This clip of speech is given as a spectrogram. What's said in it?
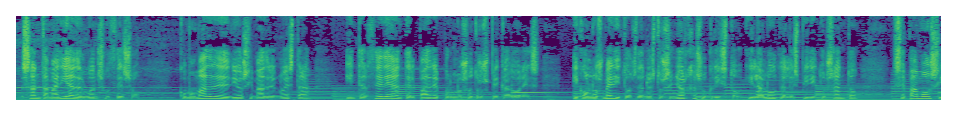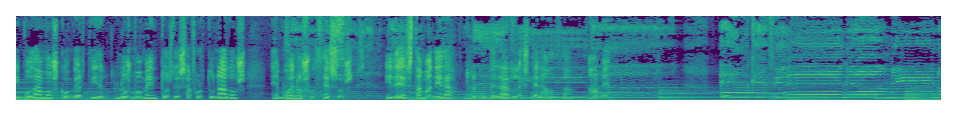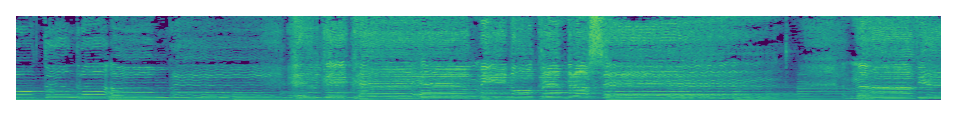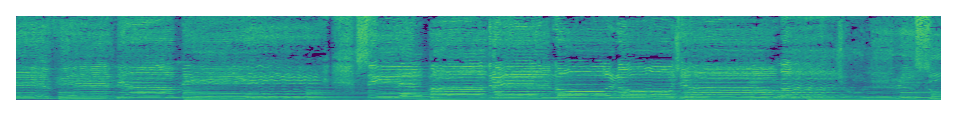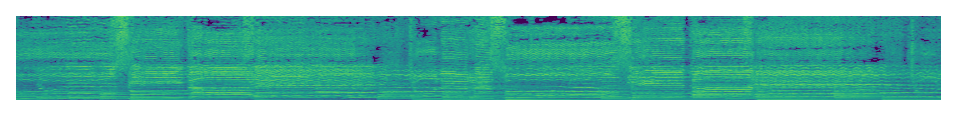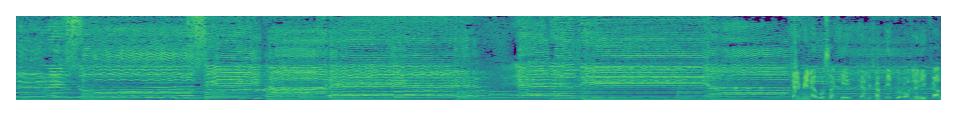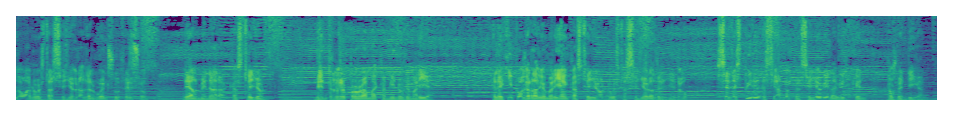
Santa María del Buen Suceso, como Madre de Dios y Madre nuestra, intercede ante el Padre por nosotros pecadores, y con los méritos de nuestro Señor Jesucristo y la luz del Espíritu Santo, sepamos y podamos convertir los momentos desafortunados en buenos sucesos y de esta manera recuperar la esperanza. Amén. Terminamos aquí el capítulo dedicado a Nuestra Señora del Buen Suceso de Almenara, Castellón, dentro del programa Caminos de María. El equipo de Radio María en Castellón, Nuestra Señora del Lledó, se despide deseando que el Señor y la Virgen nos bendigan.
